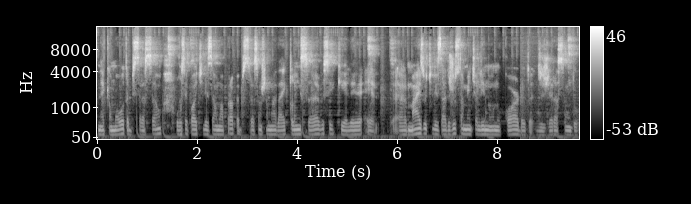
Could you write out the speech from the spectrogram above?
né, que é uma outra abstração, ou você pode utilizar uma própria abstração chamada iClaim Service, que ele é, é, mais utilizado justamente ali no, no core do, de geração do,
